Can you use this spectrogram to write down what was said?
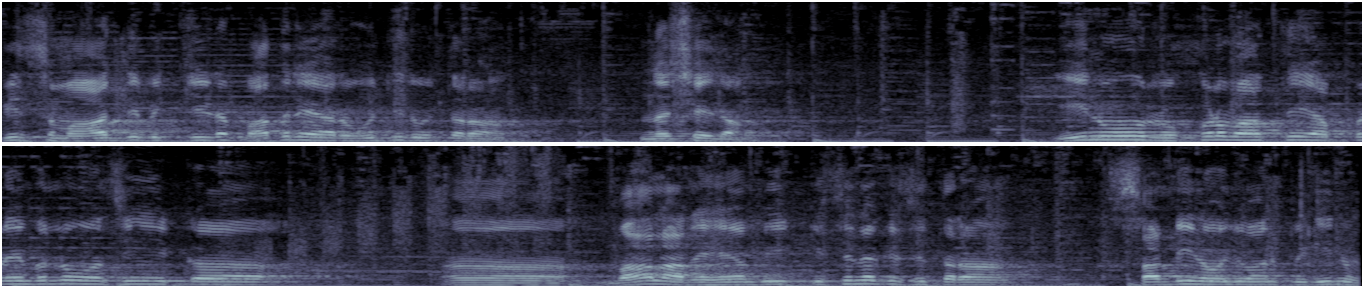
ਵੀ ਸਮਾਜ ਦੇ ਵਿੱਚ ਜਿਹੜਾ ਵੱਧ ਰਿਹਾ ਰੋਜ਼ ਦੀ ਰੋਜ਼ ਤਰ੍ਹਾਂ ਨਸ਼ੇ ਦਾ, ਇਹਨੂੰ ਰੋਕਣ ਵਾਸਤੇ ਆਪਣੇ ਵੱਲੋਂ ਅਸੀਂ ਇੱਕ ਬਾਹ ਲਾ ਰਹੇ ਹਾਂ ਵੀ ਕਿਸੇ ਨਾ ਕਿਸੇ ਤਰ੍ਹਾਂ ਸਾਡੀ ਨੌਜਵਾਨ ਪੀੜ੍ਹੀ ਨੂੰ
